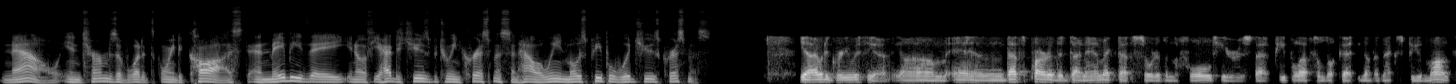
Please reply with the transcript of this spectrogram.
now in terms of what it's going to cost. And maybe they, you know, if you had to choose between Christmas and Halloween, most people would choose Christmas. Yeah, I would agree with you. Um, and that's part of the dynamic that's sort of in the fold here is that people have to look at, you know, the next few months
